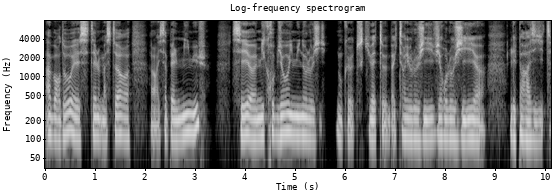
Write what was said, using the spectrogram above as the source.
à Bordeaux et c'était le master, euh, alors il s'appelle MIMU, c'est euh, microbio-immunologie. Donc tout ce qui va être bactériologie, virologie, les parasites,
